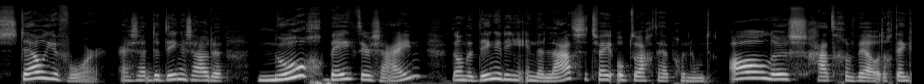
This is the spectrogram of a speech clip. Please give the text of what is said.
Stel je voor, er, de dingen zouden nog beter zijn dan de dingen die je in de laatste twee opdrachten hebt genoemd. Alles gaat geweldig. Denk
